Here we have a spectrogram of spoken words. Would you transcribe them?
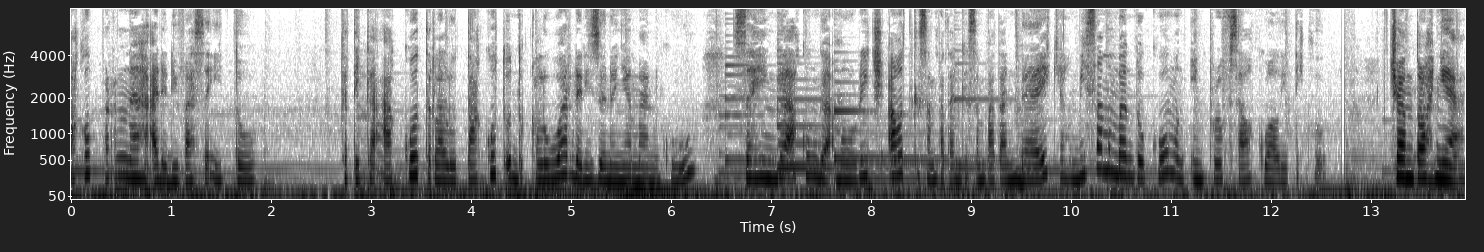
Aku pernah ada di fase itu. Ketika aku terlalu takut untuk keluar dari zona nyamanku, sehingga aku nggak mau reach out kesempatan-kesempatan baik yang bisa membantuku mengimprove self qualityku. Contohnya,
